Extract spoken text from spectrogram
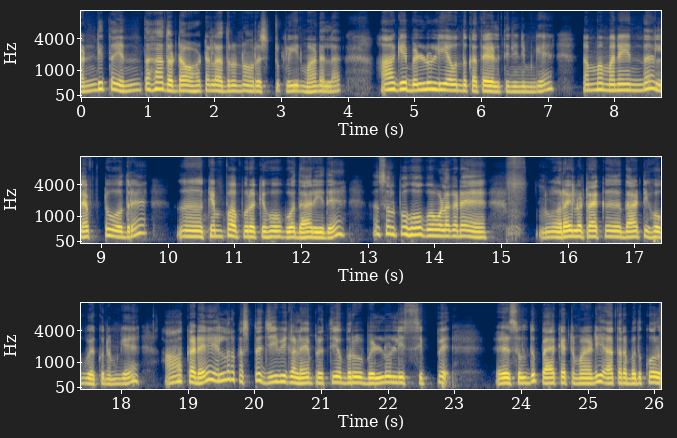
ಖಂಡಿತ ಎಂತಹ ದೊಡ್ಡ ಹೋಟೆಲ್ ಆದ್ರೂ ಅವರಷ್ಟು ಕ್ಲೀನ್ ಮಾಡಲ್ಲ. ಹಾಗೆ ಬೆಳ್ಳುಳ್ಳಿಯ ಒಂದು ಕತೆ ಹೇಳ್ತೀನಿ ನಿಮಗೆ. ನಮ್ಮ ಮನೆಯಿಂದ ಲೆಫ್ಟ್ ಹೋದರೆ ಕೆಂಪಾಪುರಕ್ಕೆ ಹೋಗುವ ದಾರಿ ಇದೆ. ಸ್ವಲ್ಪ ಹೋಗುವ ಒಳಗಡೆ ರೈಲ್ವೆ ಟ್ರ್ಯಾಕ್ ದಾಟಿ ಹೋಗಬೇಕು ನಮಗೆ. ಆ ಕಡೆ ಎಲ್ಲರೂ ಕಷ್ಟ ಜೀವಿಗಳೇ, ಪ್ರತಿಯೊಬ್ಬರು ಬೆಳ್ಳುಳ್ಳಿ ಸಿಪ್ಪೆ ಸುಲಿದು ಪ್ಯಾಕೆಟ್ ಮಾಡಿ ಆ ಥರ ಬದುಕೋರು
